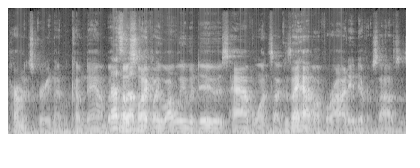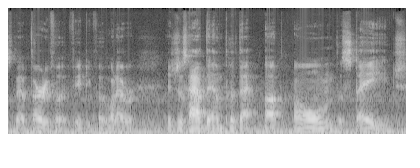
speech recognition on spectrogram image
permanent screen that would come down, but That's most I'm likely what we would do is have one side because they have a variety of different sizes. They have thirty foot, fifty foot, whatever. Is just have them put that up on the stage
